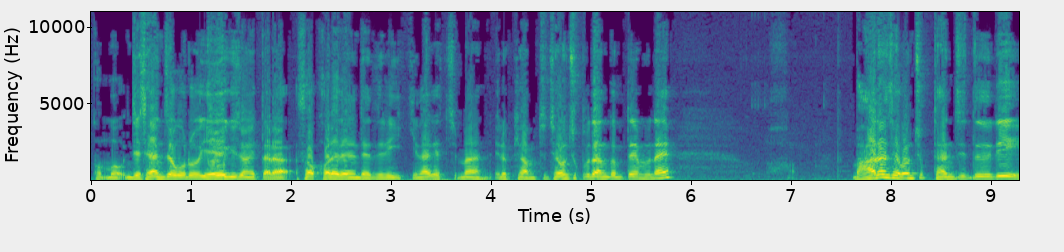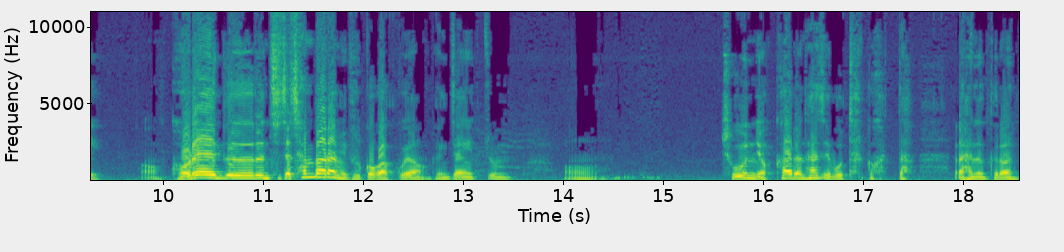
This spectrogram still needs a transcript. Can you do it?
거- 뭐 이제 제한적으로 예외 규정에 따라서 거래되는 데들이 있긴 하겠지만 이렇게 아무튼 재건축 부담금 때문에 많은 재건축 단지들이 어, 거래들은 진짜 찬바람이 불 것 같고요. 굉장히 좀 어, 좋은 역할은 하지 못할 것 같다라는 그런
